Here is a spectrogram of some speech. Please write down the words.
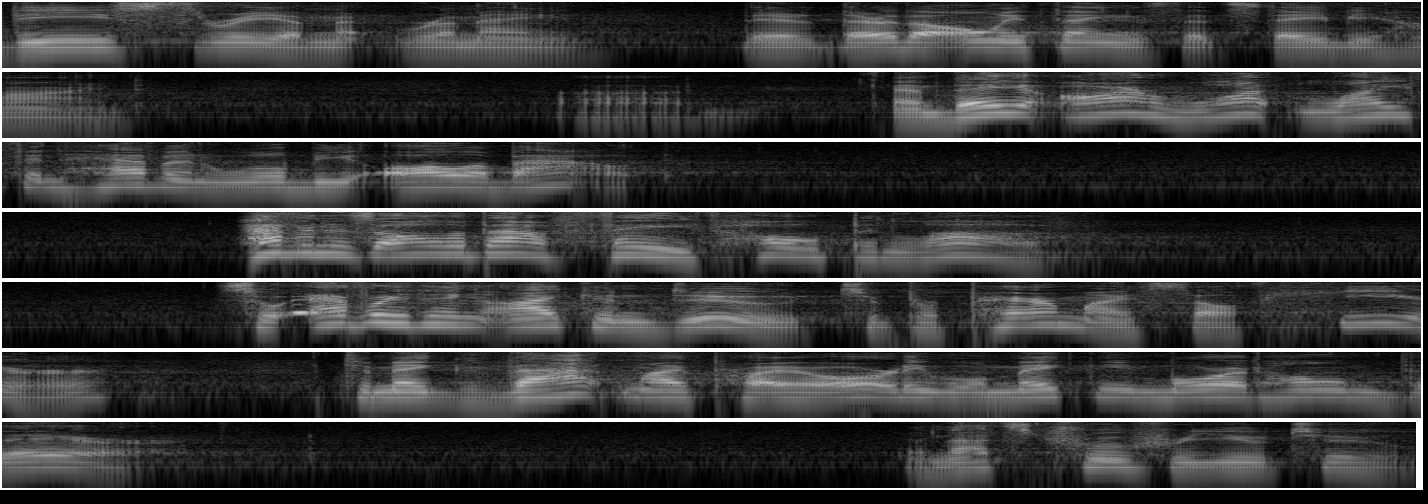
these three remain. They're, they're the only things that stay behind. Uh, and they are what life in heaven will be all about. Heaven is all about faith, hope, and love. So, everything I can do to prepare myself here, to make that my priority, will make me more at home there. And that's true for you too.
